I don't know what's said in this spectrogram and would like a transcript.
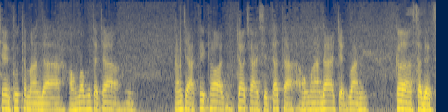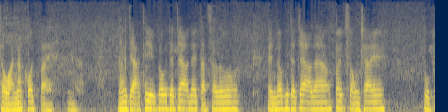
เช่นพุทธมารดาของพระพุทธเจ้า หลังจากที่คลอดเจ้าชายสิทธัตถะออกมาได้เจ็ดวัน ก็เสด็จสวรรคตไป หลังจากที่พระพุทธเจ้าได้ตัดสรู้เป็นพระพุทธเจ้าแล้วก็ทรงใช้อุป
